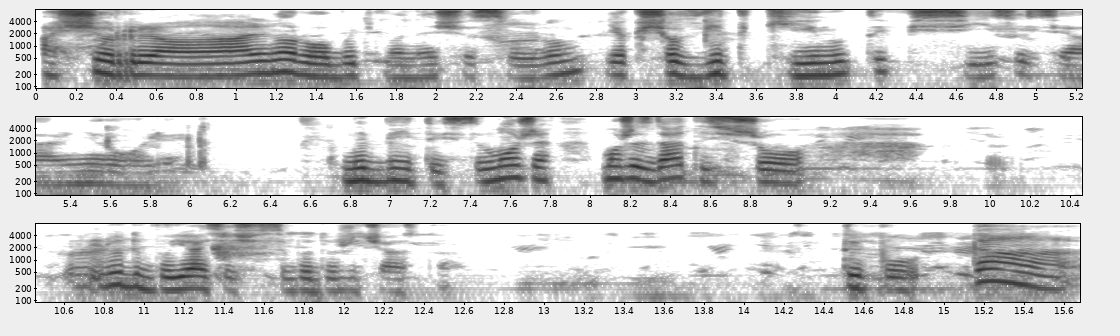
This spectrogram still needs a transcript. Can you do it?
А що реально робить мене щасливим, якщо відкинути всі соціальні ролі? Не бійтесь, може, може здатись, що люди бояться ще себе дуже часто. Типу, да,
